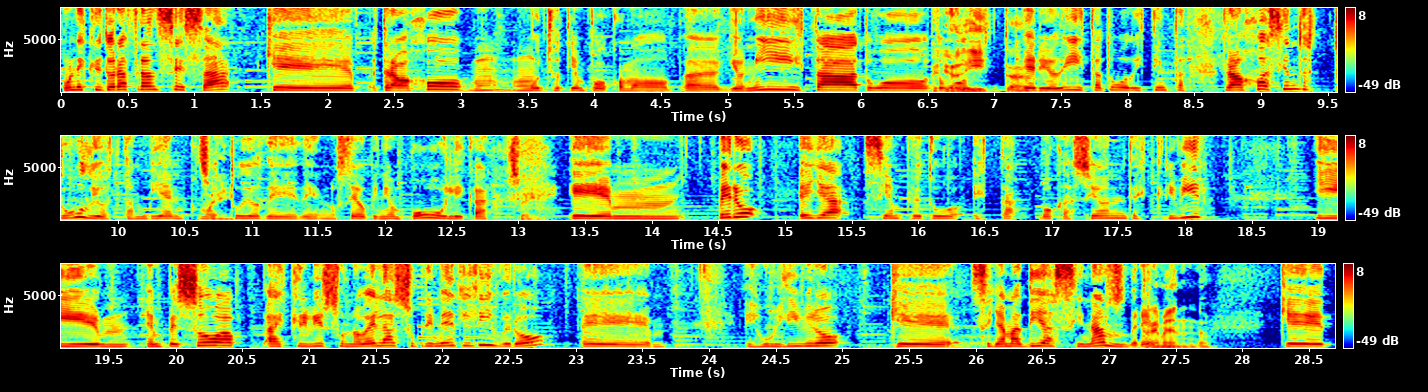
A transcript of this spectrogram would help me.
una escritora francesa que trabajó mucho tiempo como eh, guionista, tuvo tuvo- Periodista. periodista, tuvo distintas, trabajó haciendo estudios también, como Sí. estudios de, de, no sé, opinión pública. Sí. Eh, pero ella siempre tuvo esta vocación de escribir y mm, empezó a, a escribir su novela. Su primer libro eh, es un libro que se llama Días sin hambre, Tremendo. que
